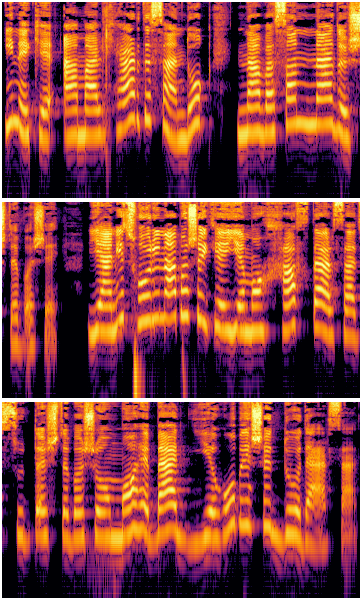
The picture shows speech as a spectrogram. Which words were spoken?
اینه که عملکرد صندوق نوسان نداشته باشه. یعنی طوری نباشه که یه ماه هفت درصد سود داشته باشه و ماه بعد یهو بشه دو درصد.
